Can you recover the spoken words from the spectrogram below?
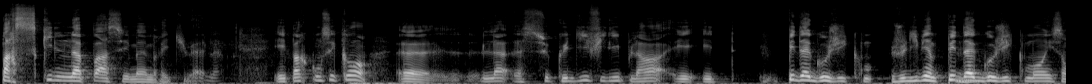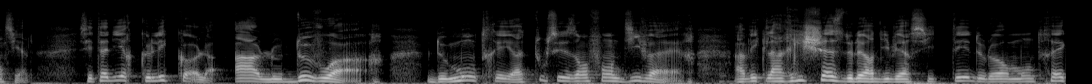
parce qu'il n'a pas ces mêmes rituels. Et par conséquent, euh, ce que dit Philippe là est, pédagogiquement, je dis bien pédagogiquement essentiel. C'est-à-dire que l'école a le devoir de montrer à tous ces enfants divers, avec la richesse de leur diversité, de leur montrer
